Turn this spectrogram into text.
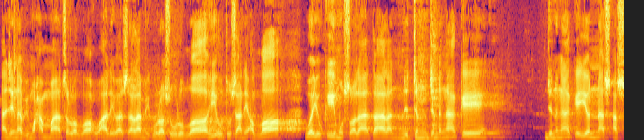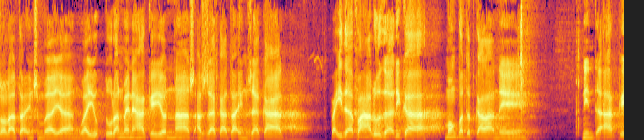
Anjing Nabi Muhammad sallallahu alaihi wasallam iku Rasulullah utusane Allah wa yuqimu sholata lan jenengake jenengake yon nas as-sholata ing sembayang wa yu'tulan menehake yon nas az-zakata ing zakat. Fa idza fa'alu dzalika mongko tetkalane nindakake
